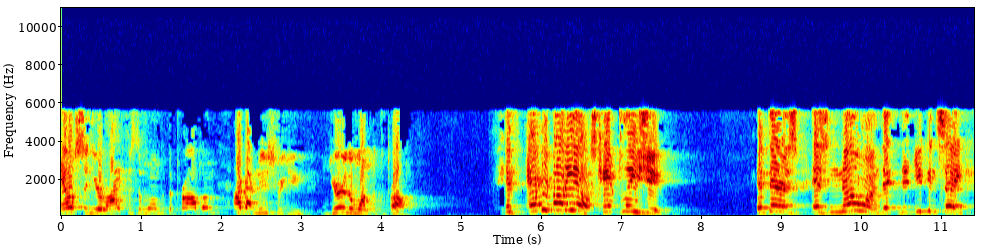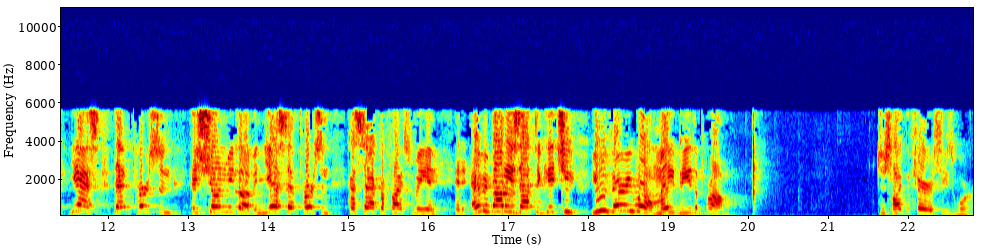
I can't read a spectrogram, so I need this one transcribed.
else in your life is the one with the problem, I got news for you. You're the one with the problem. If everybody else can't please you, if there is, is no one that, that you can say, yes, that person has shown me love, and yes, that person has sacrificed me, and, and everybody is out to get you, you very well may be the problem. Just like the Pharisees were.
